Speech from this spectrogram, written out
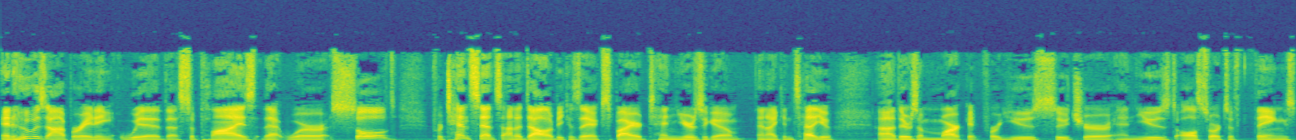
and who is operating with uh, supplies that were sold for 10 cents on a dollar because they expired 10 years ago. And I can tell you, uh, there's a market for used suture and used all sorts of things.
